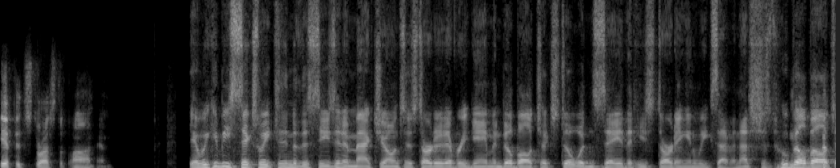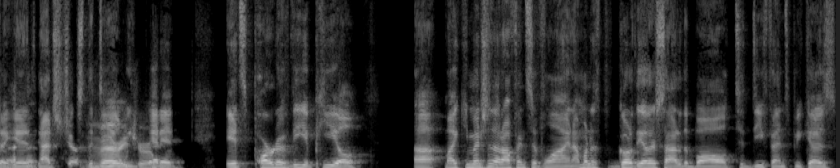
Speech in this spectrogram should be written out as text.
if it's thrust upon him. Yeah, we could be six weeks into the season and Mac Jones has started every game, and Bill Belichick still wouldn't say that he's starting in week seven. That's just who Bill Belichick is. That's just the deal. Very we true. get it. It's part of the appeal. Uh, Mike, you mentioned that offensive line. I'm going to go to the other side of the ball to defense because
